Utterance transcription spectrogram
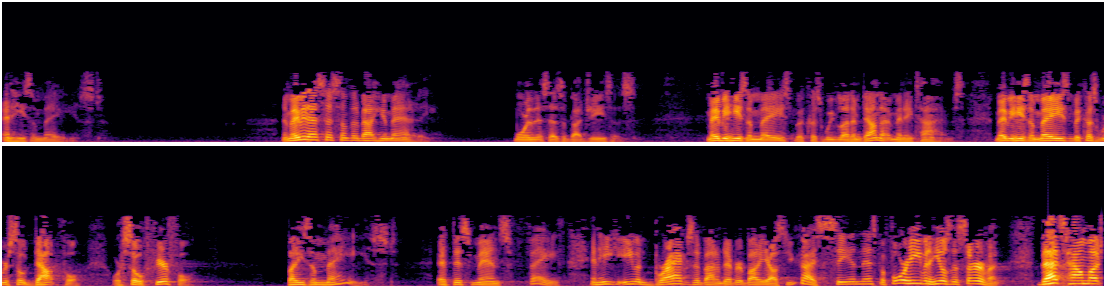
And He's amazed. And maybe that says something about humanity more than it says about Jesus. Maybe he's amazed because we've let him down that many times. Maybe he's amazed because we're so doubtful or so fearful. But he's amazed at this man's faith. And he even brags about him to everybody else. You guys seeing this? Before he even heals the servant. That's how much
